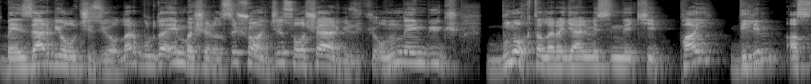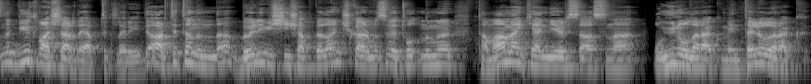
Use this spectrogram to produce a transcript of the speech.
benzer bir yol çiziyorlar. Burada en başarılısı şu an için Solskjaer gözüküyor. Onun da en büyük bu noktalara gelmesindeki pay dilim aslında büyük maçlarda yaptıklarıydı. Arteta'nın da böyle bir şey şapkadan çıkarması ve Tottenham'ı tamamen kendi yarı sahasına oyun olarak, mental olarak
